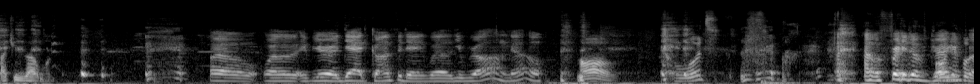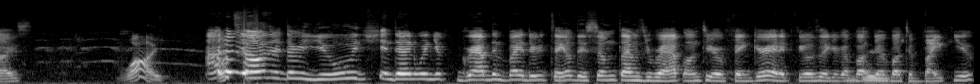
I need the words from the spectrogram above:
I choose that one. well, well, if you're that confident, well, you're wrong. No, Oh, what? I'm afraid of Oh, put- dragonflies. Why? I don't know, they're, they're huge, and then when you grab them by their tail, they sometimes wrap onto your finger, and it feels like you're about they're They're- about to bite you.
